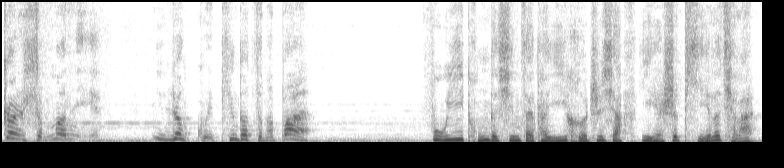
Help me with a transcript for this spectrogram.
干什么你？你让鬼听到怎么办？”傅一彤的心在他一喝之下也是提了起来，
